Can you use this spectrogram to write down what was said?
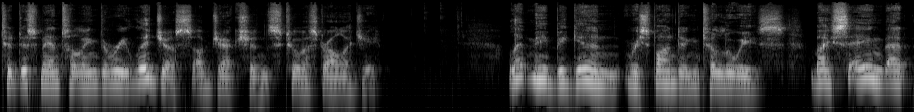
to dismantling the religious objections to astrology. Let me begin responding to Luis by saying that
